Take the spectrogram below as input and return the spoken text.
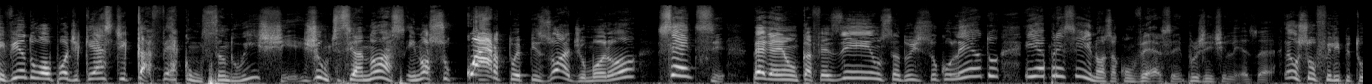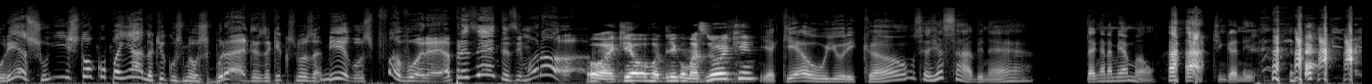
bem-vindo ao podcast Café com Sanduíche. Junte-se a nós em nosso quarto episódio, moro? Sente-se, pega aí um cafezinho, um sanduíche suculento e aprecie nossa conversa, por gentileza. Eu sou o Felipe Tureço e estou acompanhado aqui com os meus brothers, aqui com os meus amigos. Por favor, é, apresente-se, moro? Oi, aqui é o Rodrigo Mazurki. E aqui é o Yuricão, você já sabe, né? Pega na minha mão. Haha, te enganei.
